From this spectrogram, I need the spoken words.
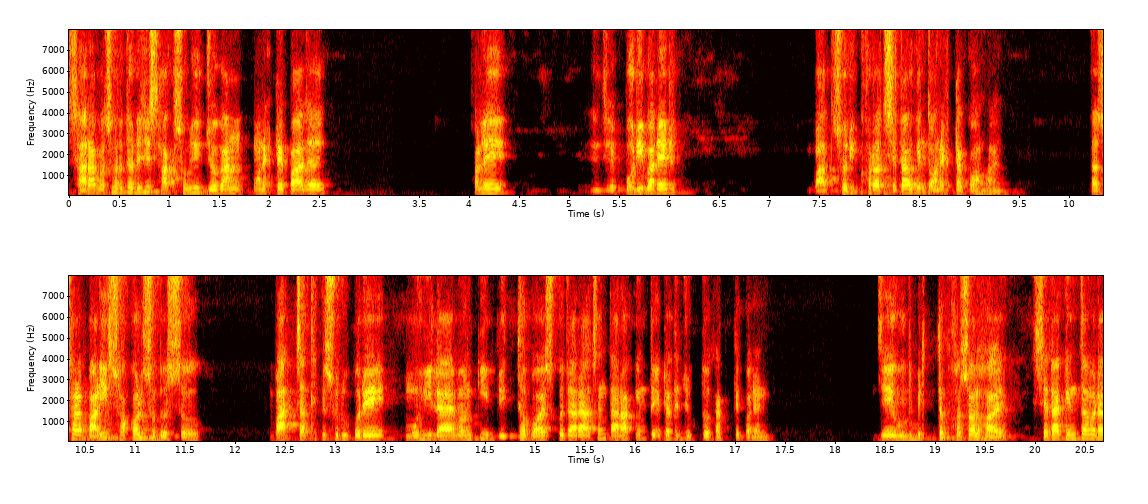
সারা বছর ধরে যে শাকসবজির যোগান অনেকটাই পাওয়া যায়, ফলে যে পরিবারের বাৎসরিক খরচ সেটাও কিন্তু অনেকটা কম হয়। তাছাড়া বাড়ির সকল সদস্য, বাচ্চা থেকে শুরু করে মহিলা এমনকি বৃদ্ধ বয়স্ক যারা আছেন তারা কিন্তু এটাতে যুক্ত থাকতে পারেন। যে উদ্বৃত্ত ফসল হয়, সেটা কিন্তু আমরা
